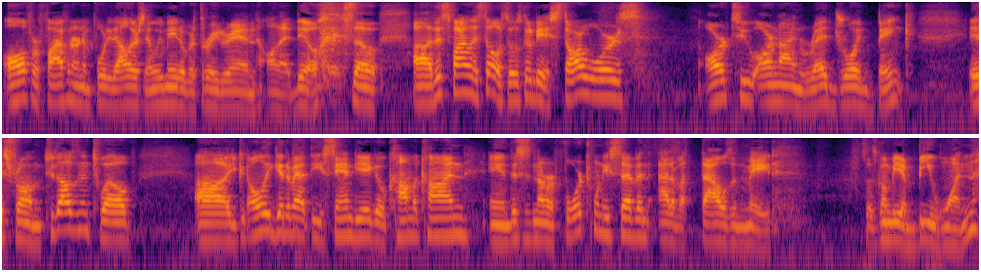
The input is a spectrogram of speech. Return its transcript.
all for $540 and we made over three grand on that deal so uh, this finally sold so it's going to be a Star Wars R2 R9 Red Droid Bank it's from 2012 Uh, you can only get them at the San Diego Comic Con, and this is number 427 out of a thousand made. So it's going to be in B1.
